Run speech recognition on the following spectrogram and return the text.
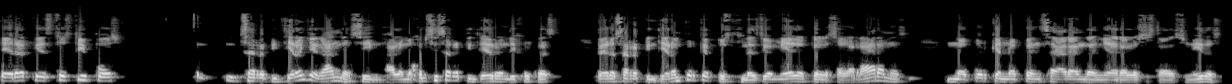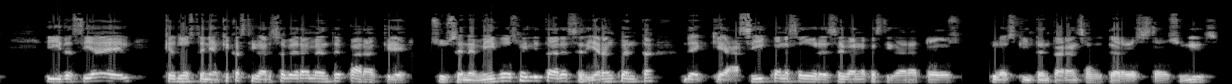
era que estos tipos se arrepintieron llegando, sí, a lo mejor sí se arrepintieron, dijo el juez, pero se arrepintieron porque pues les dio miedo que los agarráramos, no porque no pensaran dañar a los Estados Unidos. Y decía él que los tenían que castigar severamente para que sus enemigos militares se dieran cuenta de que así con esa dureza iban a castigar a todos los que intentaran sabotear a los Estados Unidos.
